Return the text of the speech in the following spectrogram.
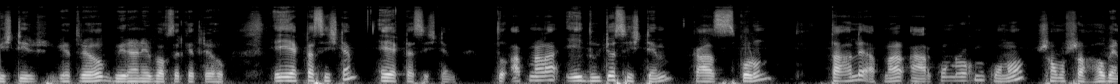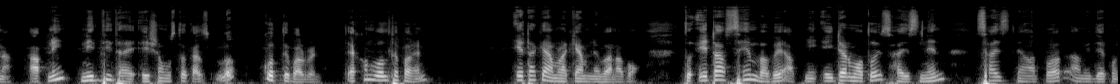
মিষ্টির ক্ষেত্রে হোক, বিরিয়ানির বক্সের ক্ষেত্রে হোক, এই একটা সিস্টেম এই একটা সিস্টেম তো আপনারা এই দুইটা সিস্টেম কাজ করুন, তাহলে আপনার আর কোনো রকম কোনো সমস্যা হবে না। আপনি নির্দ্বিধায় এই সমস্ত কাজগুলো করতে পারবেন। এখন বলতে পারেন, এটাকে আমরা কেমনে বানাবো? তো এটা সেমভাবে আপনি এইটার মতোই সাইজ নেন। সাইজ নেওয়ার পর আমি দেখুন,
